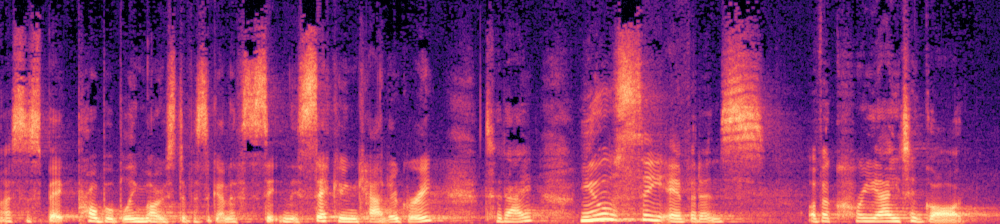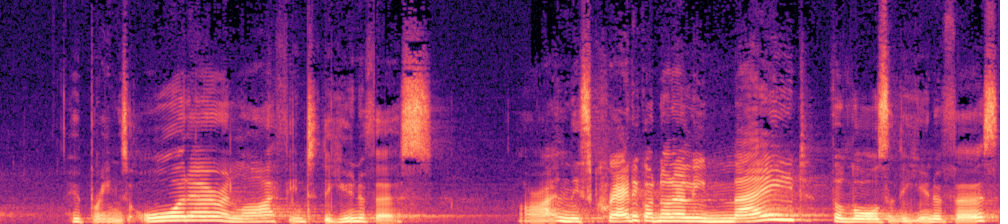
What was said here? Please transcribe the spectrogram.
I suspect probably most of us are going to sit in this second category today, you'll see evidence of a creator God who brings order and life into the universe all right, and this creator God not only made the laws of the universe,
